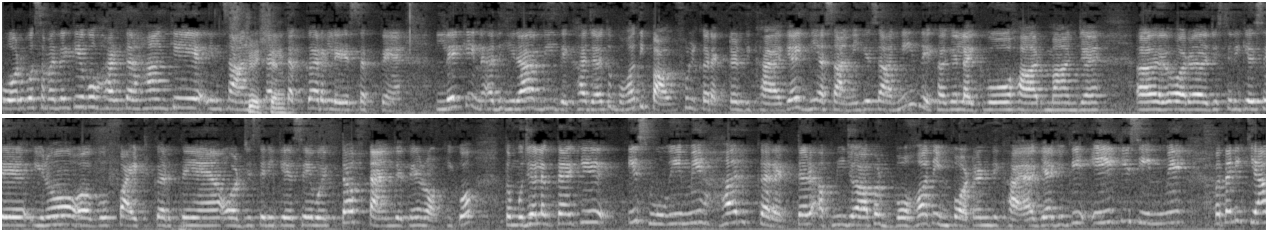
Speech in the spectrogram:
और वो समझते हैं कि वो हर तरह के इंसान से टक्कर ले सकते हैं। लेकिन अधीरा भी देखा जाए तो बहुत ही पावरफुल करेक्टर दिखाया गया इतनी आसानी के साथ नहीं देखा गया लाइक वो हार मान जाए। और जिस तरीके से यू you नो know, वो फाइट करते हैं और जिस तरीके से वो एक टफ टाइम देते हैं रॉकी को तो मुझे लगता है कि इस मूवी में हर करेक्टर अपनी जगह पर बहुत इंपॉर्टेंट दिखाया गया क्योंकि एक ही सीन में पता नहीं क्या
